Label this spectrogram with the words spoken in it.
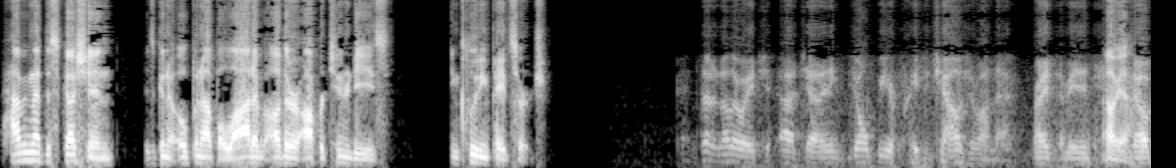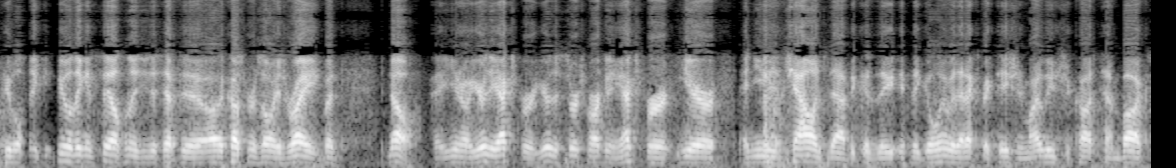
having that discussion is going to open up a lot of other opportunities, including paid search. Said another way, uh, Chad, I think don't be afraid to challenge them on that, right? I mean, oh yeah. You know, people think people think in sales sometimes you just have to. Oh, the customer's always right, but no, you know, you're the expert. You're the search marketing expert here, and you need to challenge that because they, if they go in with that expectation, my lead should cost ten bucks,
